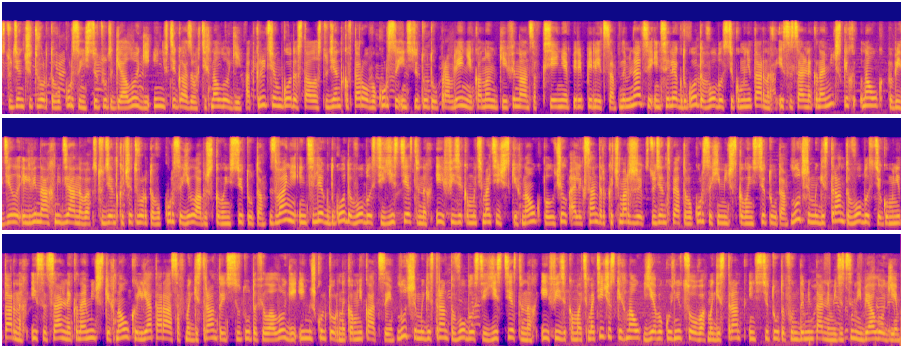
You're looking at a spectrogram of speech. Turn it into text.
студент четвертого курса Института геологии и нефтегазовых технологий. Открытием года стала студентка второго курса Института управления экономики и финансов Ксения Перепелица. В номинации «Интеллект года» в области гуманитарных и социально-экономических наук победила Эльвина Ахмедянова, студентка четвертого курса Елабужского института. Звание «Интеллект года» в области естественных и физико-математических наук получил Александр Кочмаров Маржик, студент пятого курса химического института. Лучший магистрант в области гуманитарных и социально-экономических наук Илья Тарасов, магистрант Института филологии и межкультурной коммуникации. Лучший магистрант в области естественных и физико-математических наук Ева Кузнецова, магистрант Института фундаментальной медицины и биологии.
